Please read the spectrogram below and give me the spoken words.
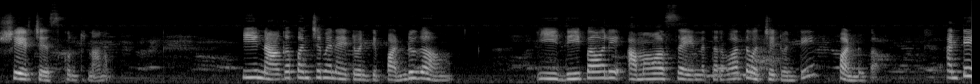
షేర్ చేసుకుంటున్నాను. ఈ నాగపంచమి అనేటువంటి పండుగ ఈ దీపావళి అమావాస్య అయిన తర్వాత వచ్చేటువంటి పండుగ. అంటే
